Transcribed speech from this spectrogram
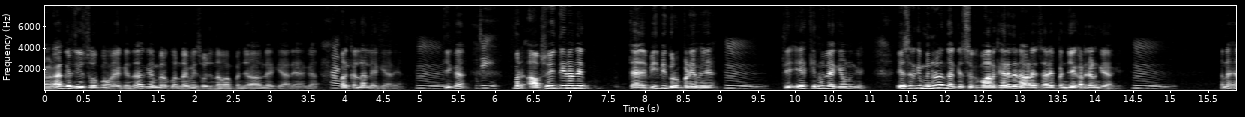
ਰਾਣਾ ਗੁਰਜੀਤ ਸਿੰਘ ਭਾਵੇਂ ਕਹਿੰਦਾ ਕਿ ਮੇਰੇ ਕੋਲ ਨਵੀਂ ਸੋਚ ਨਵਾਂ ਪੰਜਾਬ ਲੈ ਕੇ ਆ ਰਿਹਾ ਹੈਗਾ ਪਰ। ਕੱਲਾ ਲੈ ਕੇ ਆ ਰਿਹਾ। ਹੂੰ ਠੀਕ ਆ? ਜੀ। ਪਰ ਆਪਸ ਵਿੱਚ ਇਹਨਾਂ ਦੇ 20 ਵੀ ਗਰੁੱਪ ਬਣੇ ਹੋਏ ਆ। ਹੂੰ। ਤੇ ਇਹ ਕਿਹਨੂੰ ਲੈ ਕੇ ਆਉਣਗੇ? ਇਸ ਕਰਕੇ ਮੈਨੂੰ ਲੱਗਦਾ ਕਿ ਸੁਖਪਾਲ ਖਹਿਰੇ ਦੇ ਨਾਲ ਇਹ ਸਾਰੇ ਪੰਜੇ ਖੜ ਜਾਣਗੇ ਆਗੇ ਹੂੰ। ਹਨਾ?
